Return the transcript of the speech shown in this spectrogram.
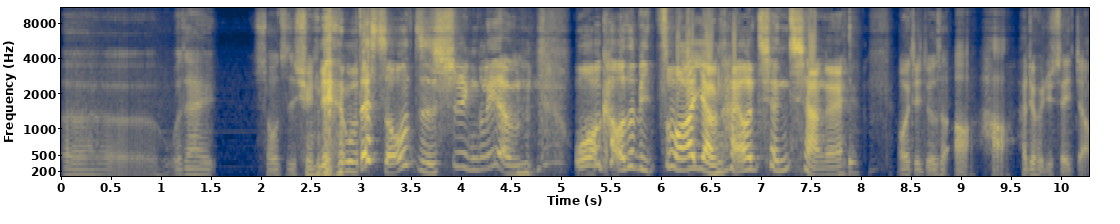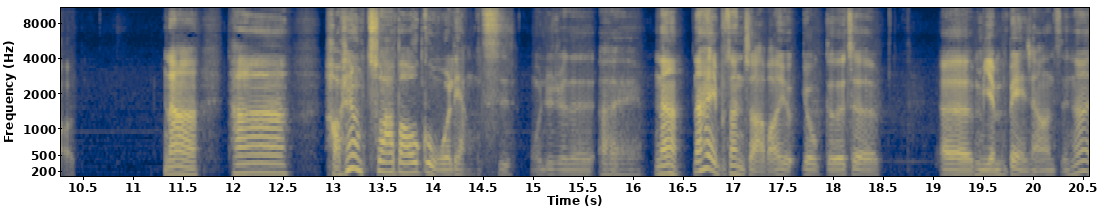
呃，我在手指训练，我在 手指训练。我靠，这比抓痒还要牵强哎！我姐就说：“哦，好。”她就回去睡觉了。那她好像抓包过我两次，我就觉得，哎，那那她也不算抓包，有有隔着呃棉被这样子。那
